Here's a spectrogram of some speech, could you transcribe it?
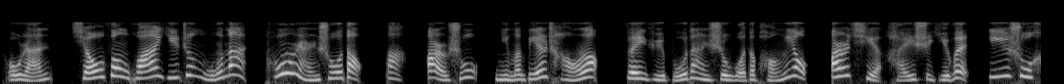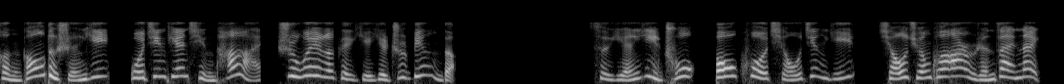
突然，乔凤华一阵无奈，突然说道：“爸，二叔，你们别吵了。飞宇不但是我的朋友，而且还是一位医术很高的神医。我今天请他来，是为了给爷爷治病的。”此言一出，包括乔静怡、乔全坤二人在内。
